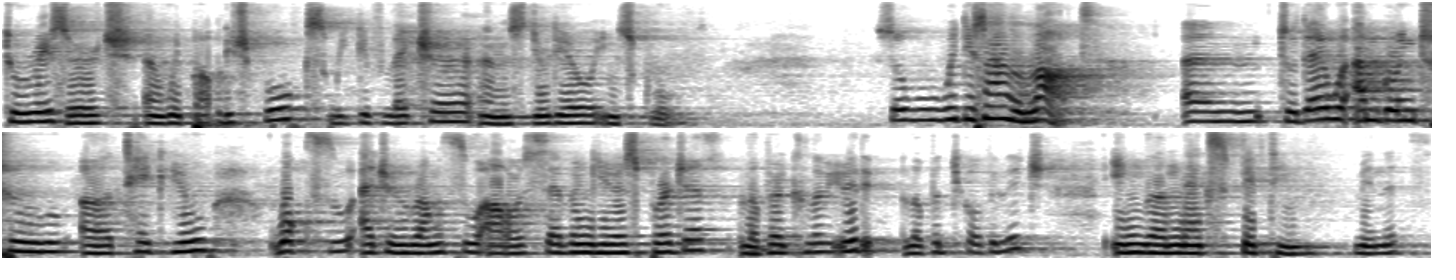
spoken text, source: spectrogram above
to research, and we publish books, we give lecture and studio in school. So we design a lot. And today I'm going to uh, take you, walk through, actually run through our seven years project, the vertical, village, in the next 15 minutes.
